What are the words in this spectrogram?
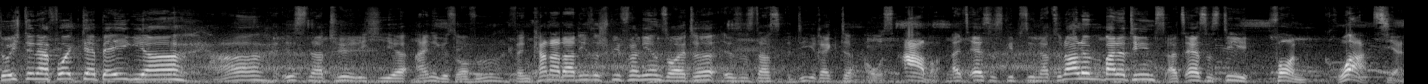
Durch den Erfolg der Belgier ja, ist natürlich hier einiges offen. Wenn Kanada dieses Spiel verlieren sollte, ist es das direkte Aus. Aber als erstes gibt es die Nationalhymnen beider Teams. Als erstes die von Kroatien.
